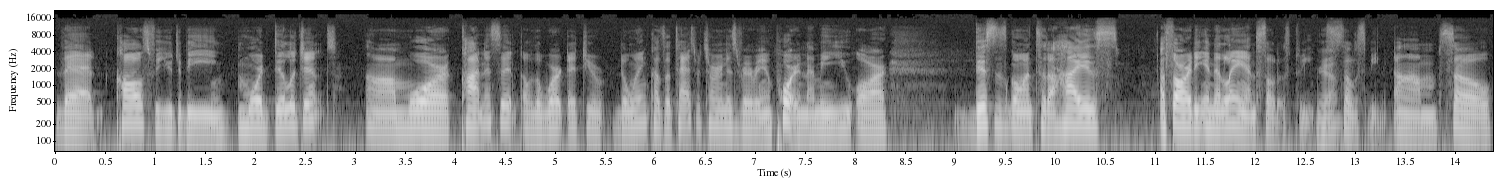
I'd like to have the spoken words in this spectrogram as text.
that calls for you to be more diligent, um, more cognizant of the work that you're doing, because a tax return is very important. I mean, you are. This is going to the highest authority in the land, so to speak. Yeah. So to speak. Um, so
